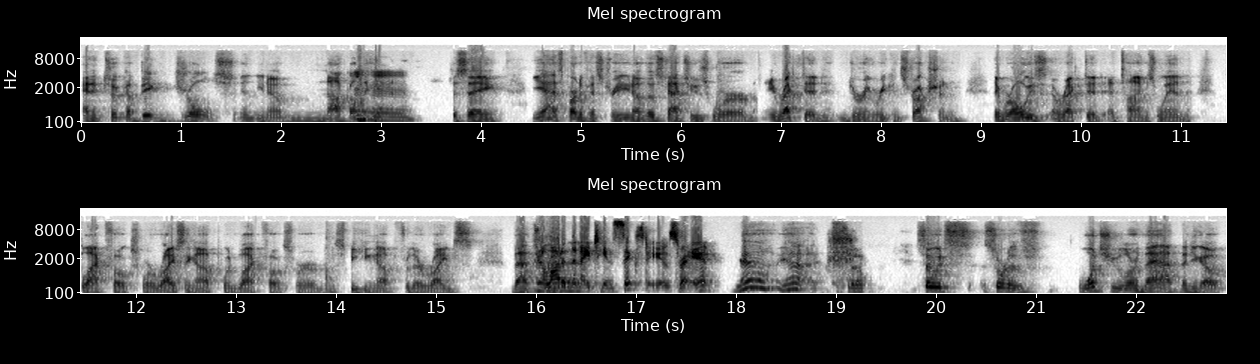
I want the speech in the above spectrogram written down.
And it took a big jolt and you know, knock on the mm-hmm. head to say, yeah, it's part of history. You know, those statues were erected during Reconstruction. They were always erected at times when black folks were rising up, when black folks were speaking up for their rights. That's and a lot in the 1960s, right? Yeah, yeah. So so it's sort of once you learn that, then you go,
